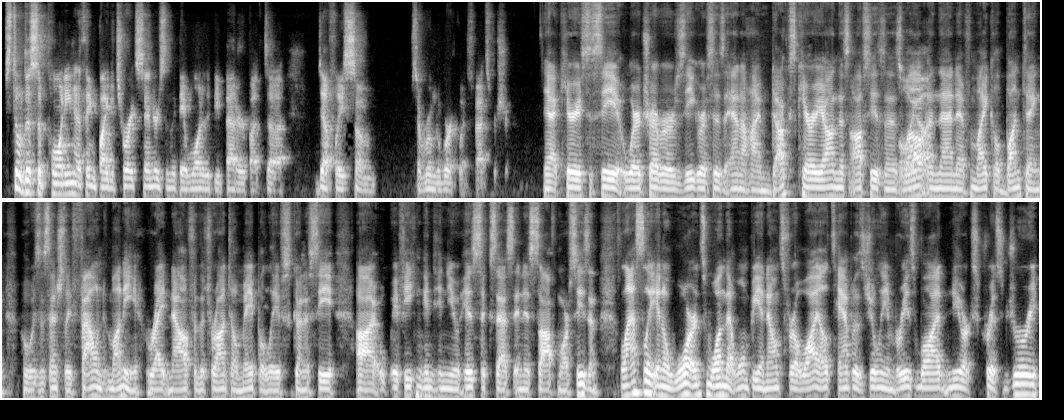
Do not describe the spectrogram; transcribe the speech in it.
still disappointing, I think by Detroit Standards. I think they wanted to be better, but uh, definitely some some room to work with. That's for sure. Yeah, curious to see where Trevor Zegras' Anaheim Ducks carry on this offseason as oh, well. Yeah. And then if Michael Bunting, who is essentially found money right now for the Toronto Maple Leafs, going to see uh, if he can continue his success in his sophomore season. Lastly, in awards, one that won't be announced for a while, Tampa's Julien BriseBois, New York's Chris Drury,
